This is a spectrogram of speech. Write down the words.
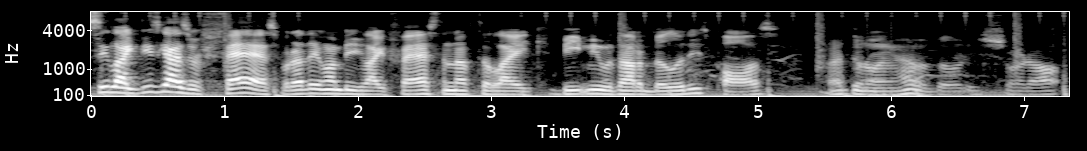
See, like, these guys are fast, but are they going to be, like, fast enough to, like, beat me without abilities? Pause. I do not even have abilities. Short out.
